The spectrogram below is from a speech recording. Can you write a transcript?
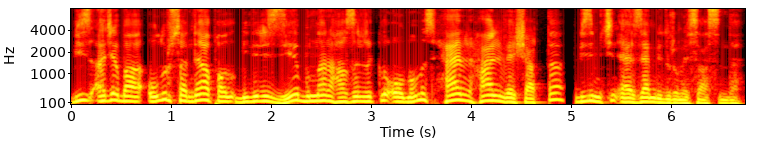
biz acaba olursa ne yapabiliriz diye bunlara hazırlıklı olmamız her hal ve şartta bizim için elzem bir durum esasında.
